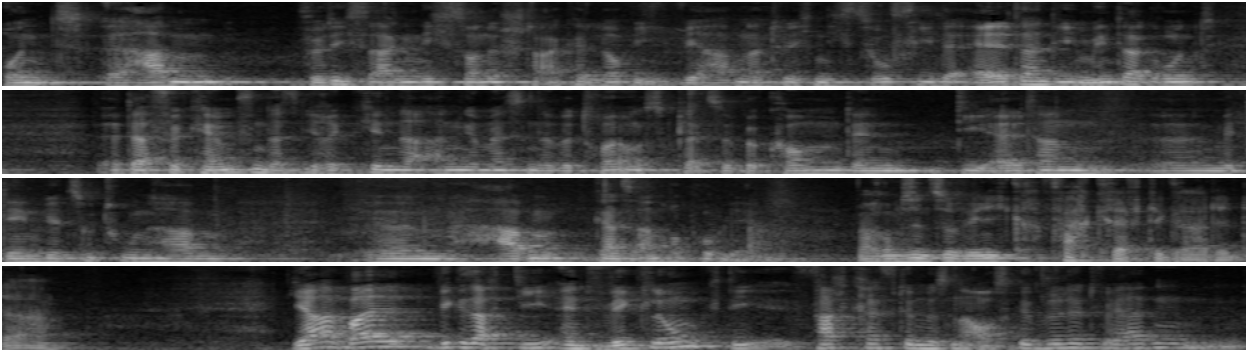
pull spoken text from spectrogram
und äh, haben, würde ich sagen, nicht so eine starke Lobby. Wir haben natürlich nicht so viele Eltern, die im Hintergrund äh, dafür kämpfen, dass ihre Kinder angemessene Betreuungsplätze bekommen, denn die Eltern, äh, mit denen wir zu tun haben, ähm, haben ganz andere Probleme. Warum sind so wenig Fachkräfte gerade da? Ja, weil, wie gesagt, die Entwicklung, die Fachkräfte müssen ausgebildet werden,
